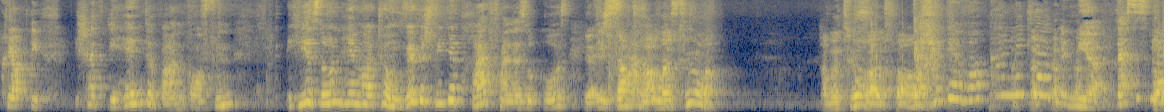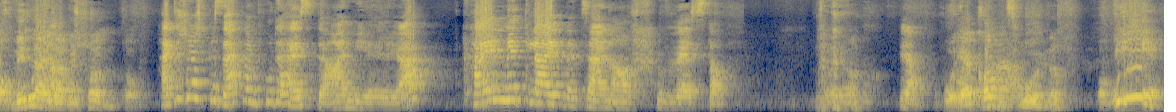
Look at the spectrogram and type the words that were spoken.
kloppt die. Ich hatte die Hände waren offen. Hier so ein Hämatom, wirklich wie eine Bratpfanne so groß. Ja, ich sag aus. Amateur. Amateurradfahrer. Da hat der überhaupt kein Mitleid mit mir. Das ist Doch, Mitleid habe ich schon. Doch. Hatte ich euch gesagt, mein Bruder heißt Daniel, ja? Kein Mitleid mit seiner Schwester. Naja. Ja. Woher kommt's wohl, ne? Warum? Wie?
